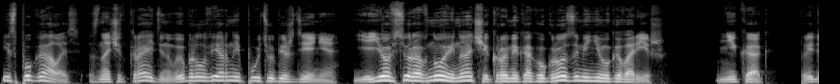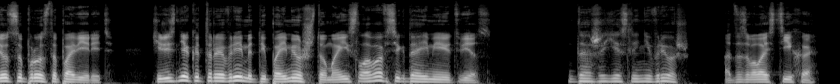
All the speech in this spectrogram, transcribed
Испугалась, значит, Крайден выбрал верный путь убеждения. Ее все равно иначе, кроме как угрозами, не уговоришь. Никак, придется просто поверить. Через некоторое время ты поймешь, что мои слова всегда имеют вес. Даже если не врешь, отозвалась тихо.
